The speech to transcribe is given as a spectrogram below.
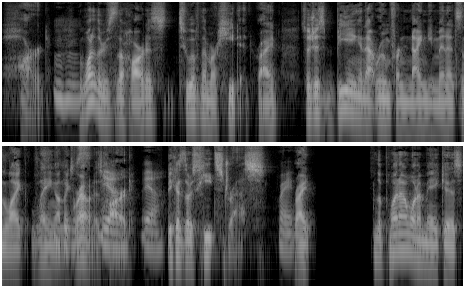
hard. Mm-hmm. One of the reasons they're hard is two of them are heated, right? So just being in that room for 90 minutes and like laying on the just- ground is yeah, hard. yeah. Because there's heat stress. Right. Right. The point I want to make is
